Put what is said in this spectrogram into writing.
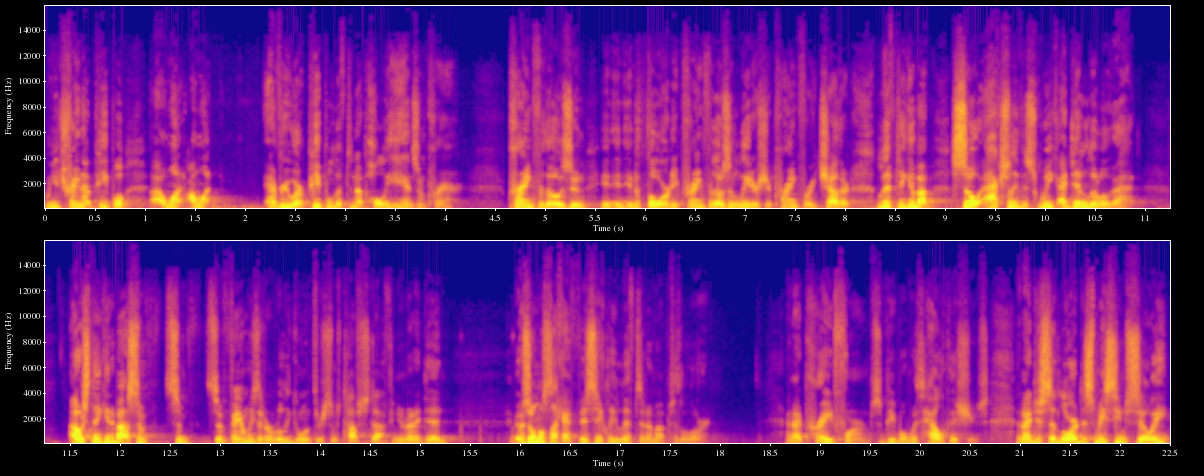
when you train up people, I want, I want everywhere people lifting up holy hands in prayer. Praying for those in, in, in authority, praying for those in leadership, praying for each other, lifting them up. So, actually, this week I did a little of that. I was thinking about some, some, some families that are really going through some tough stuff. And you know what I did? It was almost like I physically lifted them up to the Lord. And I prayed for them, some people with health issues. And I just said, Lord, this may seem silly,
